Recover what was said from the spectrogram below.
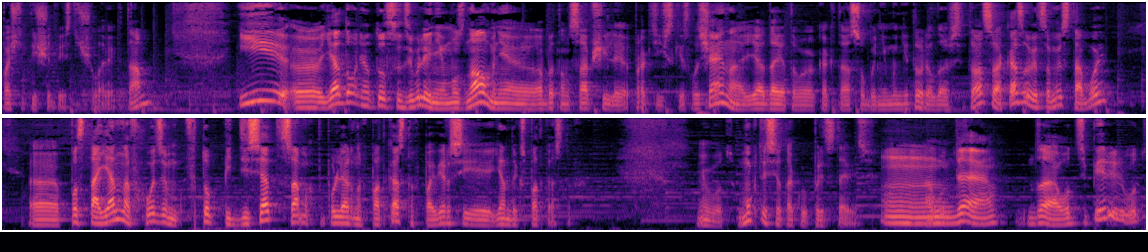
почти 1200 человек там. И э, я Доню тут с удивлением узнал, мне об этом сообщили практически случайно, я до этого как-то особо не мониторил даже ситуацию. Оказывается, мы с тобой э, постоянно входим в топ-50 самых популярных подкастов по версии Яндекс Подкастов. Вот. Мог ты себе такую представить? Mm, а вот, да. Да, вот теперь, вот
